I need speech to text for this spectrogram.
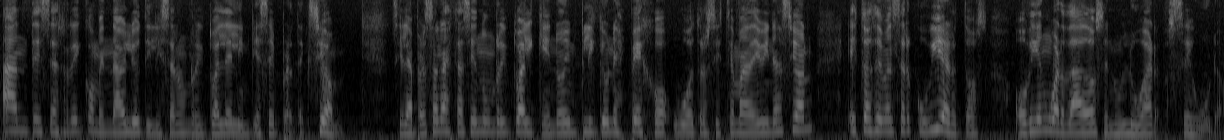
antes es recomendable utilizar un ritual de limpieza y protección. Si la persona está haciendo un ritual que no implique un espejo u otro sistema de adivinación, estos deben ser cubiertos o bien guardados en un lugar seguro.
